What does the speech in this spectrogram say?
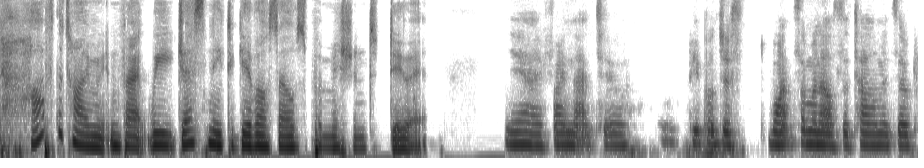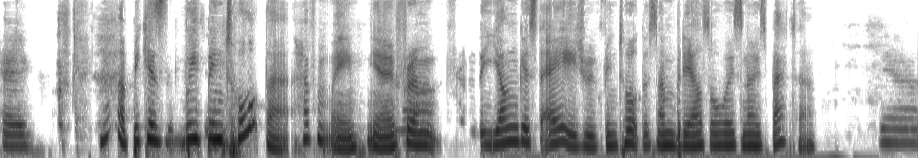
half the time in fact we just need to give ourselves permission to do it yeah i find that too people just want someone else to tell them it's okay yeah because we've been taught that haven't we you know from from the youngest age, we've been taught that somebody else always knows better. Yeah,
